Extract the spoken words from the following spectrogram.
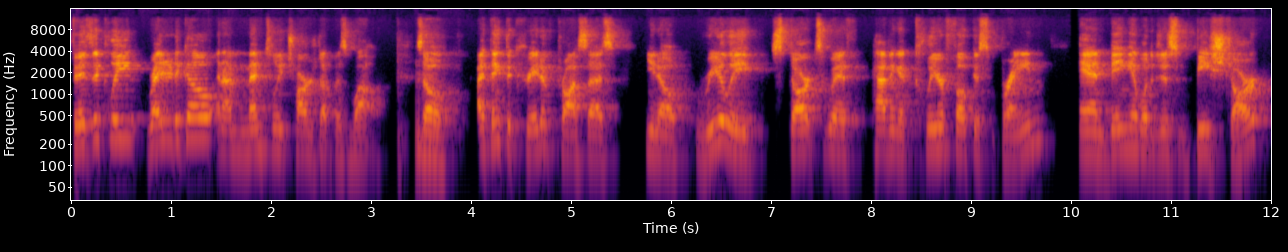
physically ready to go and I'm mentally charged up as well. Mm-hmm. So I think the creative process, you know, really starts with having a clear, focused brain and being able to just be sharp.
